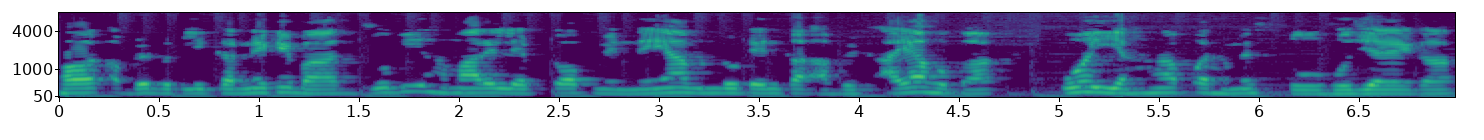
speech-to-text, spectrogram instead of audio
फॉर अपडेट पर क्लिक करने के बाद जो भी हमारे लैपटॉप में नया विंडो टेन का अपडेट आया होगा, वो यहाँ पर हमें शो हो जाएगा।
